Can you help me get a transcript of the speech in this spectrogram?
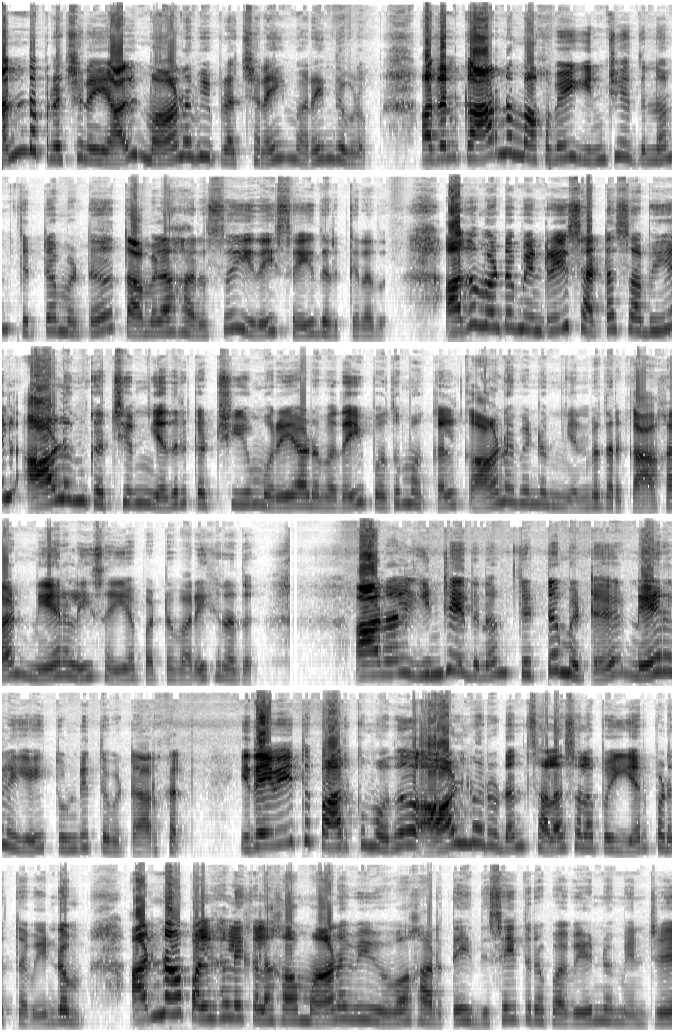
அந்த பிரச்சனையால் மாணவி பிரச்சனை மறைந்துவிடும். அதன் காரணமாகவே இன்றைய தினம் திட்டமிட்டு தமிழக அரசு இதை செய்திருக்கிறது. அது மட்டுமின்றி சட்டசபையில் ஆளும் கட்சியும் எதிர்க்கட்சியும் உரையாடுவதை பொதுமக்கள் காண வேண்டும் என்பதற்காக நேரலை செய்யப்பட்டு வருகிறது. ஆனால் இன்றைய தினம் திட்டமிட்டு நேரலையை துண்டித்து விட்டார்கள் இதை வைத்து பார்க்கும்போது ஆளுநருடன் சலசலப்பை ஏற்படுத்த வேண்டும். அண்ணா பல்கலைக்கழக மாணவி விவகாரத்தை திசை திருப்ப வேண்டும் என்று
